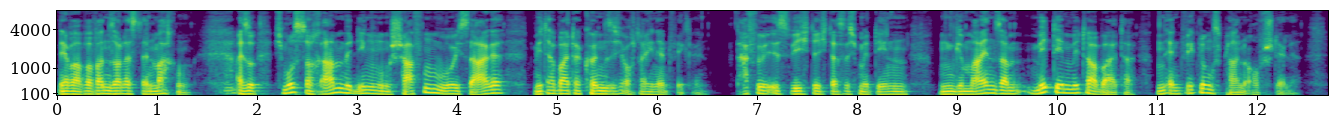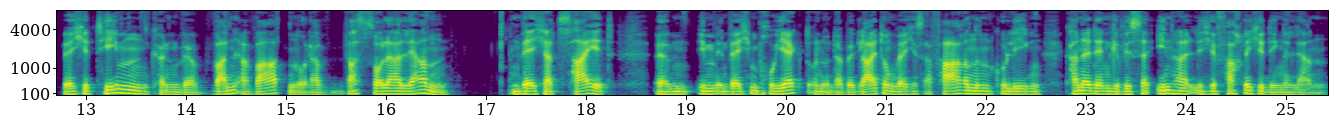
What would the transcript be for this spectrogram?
Ja, aber wann soll er es denn machen? Also ich muss doch Rahmenbedingungen schaffen, wo ich sage, Mitarbeiter können sich auch dahin entwickeln. Dafür ist wichtig, dass ich mit denen gemeinsam mit dem Mitarbeiter einen Entwicklungsplan aufstelle. Welche Themen können wir wann erwarten oder was soll er lernen? In welcher Zeit, ähm, in welchem Projekt und unter Begleitung welches erfahrenen Kollegen kann er denn gewisse inhaltliche, fachliche Dinge lernen?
